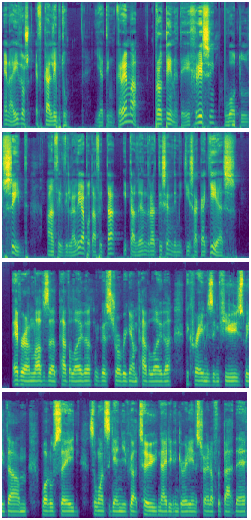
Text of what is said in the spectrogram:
ένα είδος ευκαλύπτου. Για την κρέμα προτείνεται η χρήση wattle seed, άνθη δηλαδή από τα φυτά ή τα δέντρα της ενδυμικής ακακίας. Everyone loves a pavlova. We've got strawberry gum pavlova. The cream is infused with um, wattle seed. So once again, you've got two native ingredients straight off the bat there.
